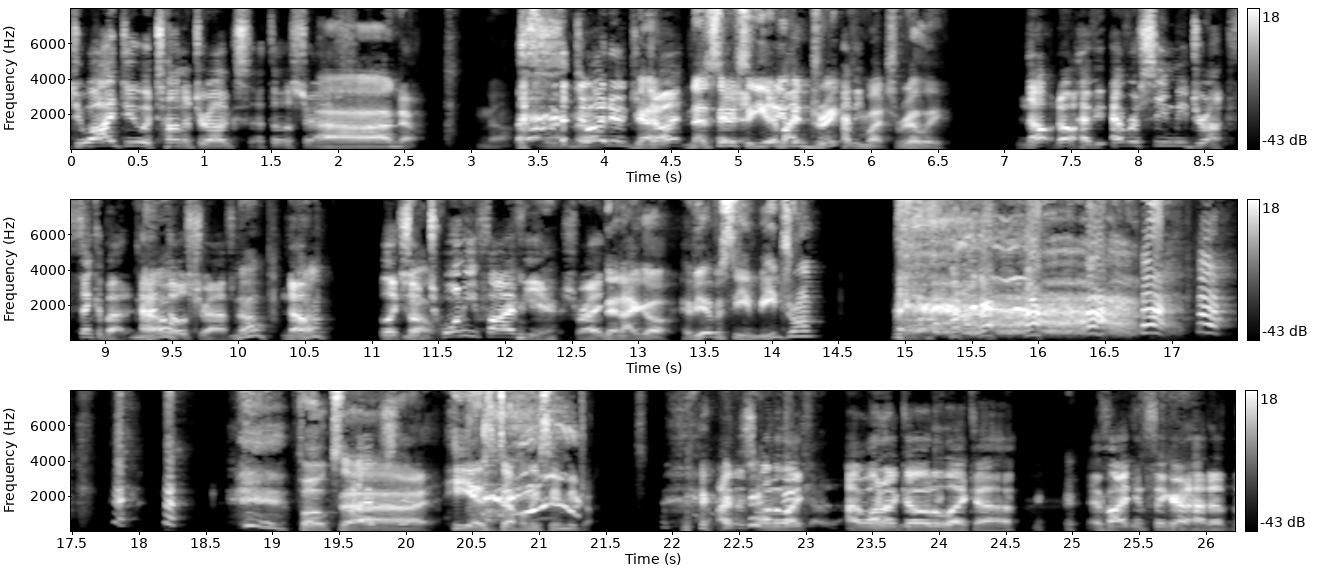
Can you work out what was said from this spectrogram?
do i do a ton of drugs at those drafts Uh no, no. Do. I do- do I- no, seriously, you Am don't I- even drink you- much, really. no no have you ever seen me drunk think about it at those drafts No, No. no. like so no. 25 years right Then I go, have you ever seen me drunk? Folks, uh, he has definitely seen me drunk. i just want to like i want to go to like a if i can figure out how to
